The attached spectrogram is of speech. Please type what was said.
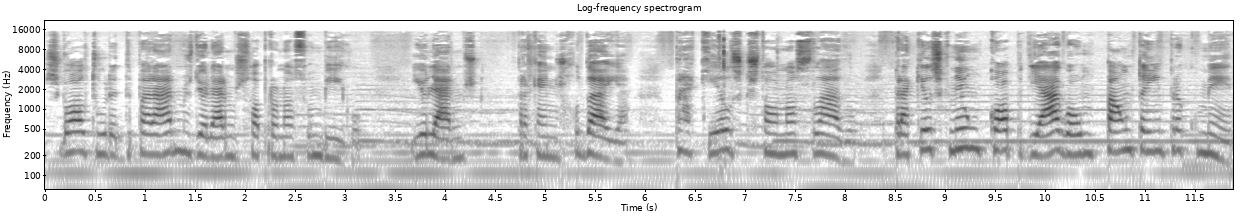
chegou a altura de pararmos de olharmos só para o nosso umbigo e olharmos para quem nos rodeia, para aqueles que estão ao nosso lado, para aqueles que nem um copo de água ou um pão têm para comer.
